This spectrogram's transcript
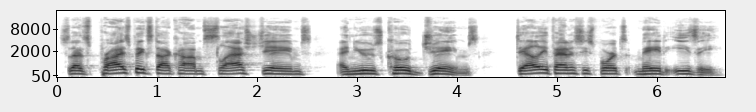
So that's prizepicks.com slash James and use code James. Daily fantasy sports made easy.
